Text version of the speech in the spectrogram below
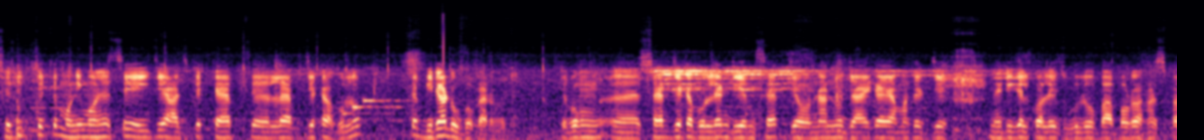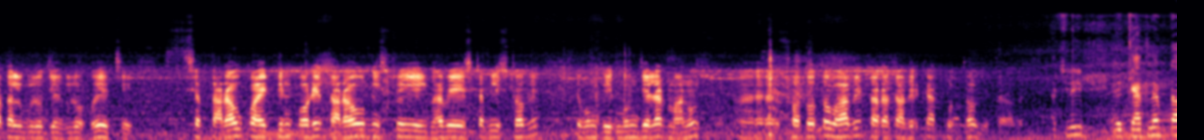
সেদিক থেকে মণিমহেশে এই যে আজকের ক্যাথ ল্যাব যেটা হলো এটা বিরাট উপকার হবে। এবং স্যার যেটা বললেন, ডিএম স্যার, যে অন্যান্য জায়গায় আমাদের যে মেডিকেল কলেজগুলো বা বড় হাসপাতালগুলো যেগুলো হয়েছে তারাও কয়েকদিন পরে তারাও নিশ্চয়ই এইভাবে এস্টাবলিশড হবে এবং বীরভূম জেলার মানুষ সততভাবে তারা তাদেরকে আর কোথাও যেতে হবে অ্যাকচুয়ালি এই ক্যাথ ল্যাবটা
